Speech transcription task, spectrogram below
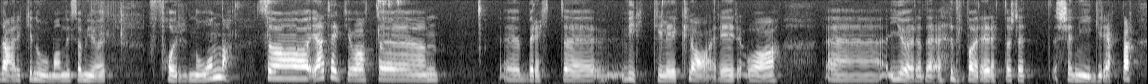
det er ikke noe man liksom gjør for noen. Da. Så jeg tenker jo at uh, Brett uh, virkelig klarer å gjøre det bare rett og slett genigrepet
